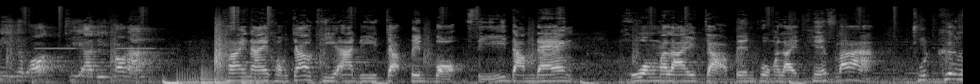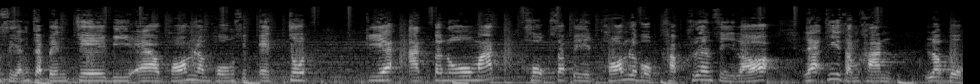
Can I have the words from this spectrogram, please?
มีเฉพาะ TRD เท่านั้น ภายในของเจ้า TRD จะเป็นเบาะสีดำแดง พวงมาลัยจะเป็นพวงมาลัยเทสลาชุดเครื่องเสียงจะเป็น JBL พร้อมลำโพง 11 จุด เกียร์อัตโนมัติ 6 สปีด พร้อมระบบขับเคลื่อน 4 ล้อ และที่สำคัญระบบ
